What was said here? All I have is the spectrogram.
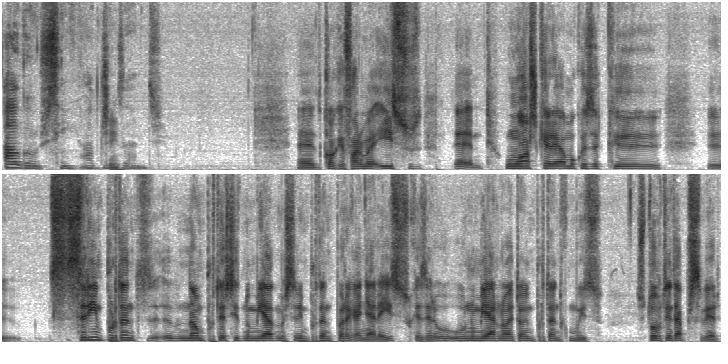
Alguns, sim, alguns sim. antes. Uh, de qualquer forma, isso, uh, um Oscar é uma coisa que seria importante, não por ter sido nomeado, mas seria importante para ganhar, é isso? Quer dizer, o, o nomear não é tão importante como isso? Estou a tentar perceber.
